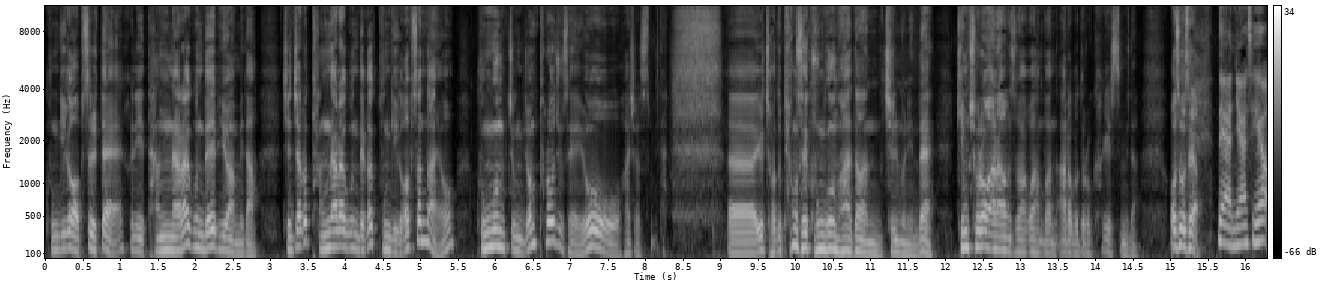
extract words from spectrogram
군기가 없을 때 흔히 당나라 군대에 비유합니다. 진짜로 당나라 군대가 군기가 없었나요? 궁금증 좀 풀어주세요 하셨습니다. 어, 이거 저도 평소에 궁금하던 질문인데 김초롱 아나운서하고 한번 알아보도록 하겠습니다. 어서 오세요. 네, 안녕하세요.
